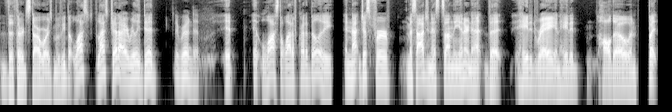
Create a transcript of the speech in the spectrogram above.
the third Star Wars movie, but Last Last Jedi really did it ruined it. it it lost a lot of credibility and not just for misogynists on the internet that hated Rey and hated Haldo and but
